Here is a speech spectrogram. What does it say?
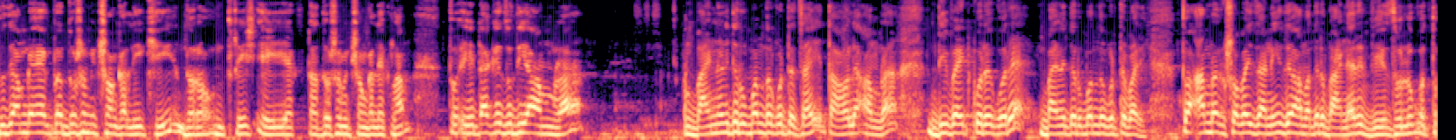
যদি আমরা একটা দশমিক সংখ্যা লিখি, ধরো উনত্রিশ, এই একটা দশমিক সংখ্যা লিখলাম। তো এটাকে যদি আমরা বাইনারিতে রূপান্তর করতে চাই, তাহলে আমরা ডিভাইড করে করে বাইনারিতে রূপান্তর করতে পারি। তো আমরা সবাই জানি যে আমাদের বাইনারি বেজ হলো কত?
